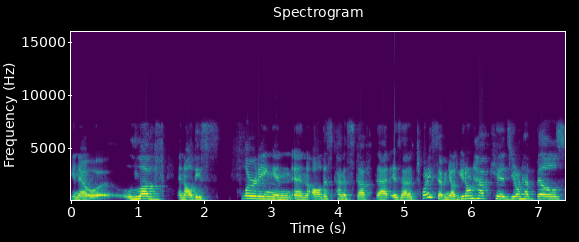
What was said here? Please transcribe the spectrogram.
you know love and all these flirting and and all this kind of stuff that is at a 27 year old you don't have kids you don't have bills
